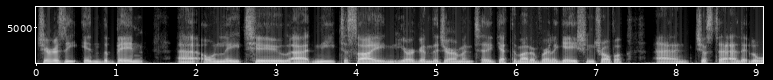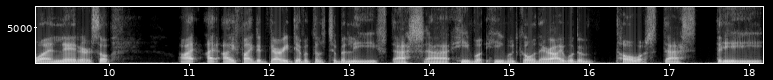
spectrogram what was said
jersey in the bin. Uh, only to uh, need to sign Jurgen the German to get them out of relegation trouble and just a, a little while later. So I, I, I, find it very difficult to believe that uh, he would he would go there. I would have thought that the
